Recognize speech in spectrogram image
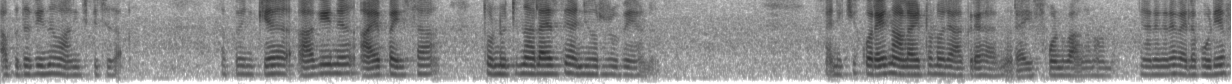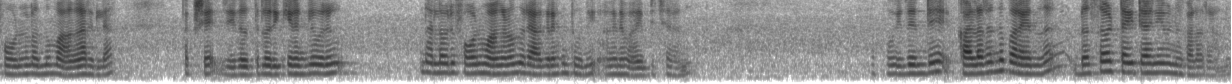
അബുദാബിയിൽ നിന്ന് വാങ്ങിപ്പിച്ചതാണ് അപ്പോൾ എനിക്ക് ആകെ ആയ പൈസ തൊണ്ണൂറ്റി നാലായിരത്തി അഞ്ഞൂറ് രൂപയാണ്. എനിക്ക് കുറേ നാളായിട്ടുള്ള ഒരു ഐഫോൺ വാങ്ങണമെന്ന്. ഞാനങ്ങനെ വില കൂടിയ ഫോണുകളൊന്നും വാങ്ങാറില്ല. പക്ഷേ ജീവിതത്തിൽ ഒരിക്കലെങ്കിലും ഒരു നല്ലൊരു ഫോൺ വാങ്ങണമെന്നൊരു ആഗ്രഹം തോന്നി. അങ്ങനെ വാങ്ങിപ്പിച്ചതാണ്. അപ്പോൾ ഇതിന്റെ കളറെന്ന് പറയുന്നത് ഡെസേർട്ട് ടൈറ്റാനിയം എന്ന കളറാണ്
